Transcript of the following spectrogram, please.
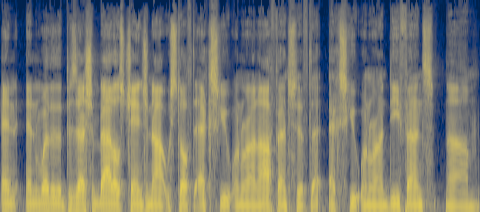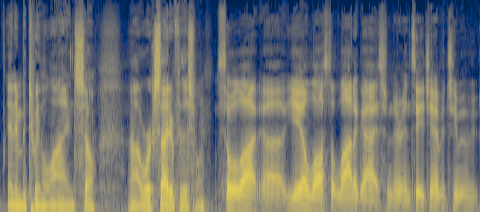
and and whether the possession battles change or not, we still have to execute when we're on offense. We have to execute when we're on defense, um, and in between the lines. So uh, we're excited for this one. So a lot. Uh, Yale lost a lot of guys from their NCAA championship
